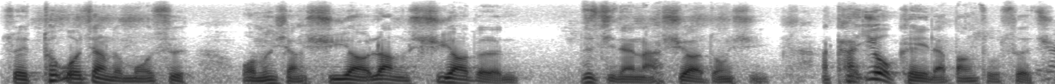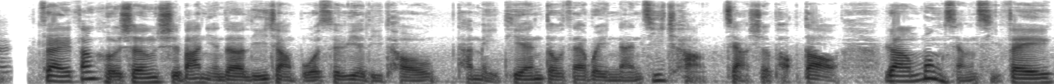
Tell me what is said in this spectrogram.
所以透过这样的模式，我们想需要让需要的人自己来拿需要的东西，啊，他又可以来帮助社区。在方和生十八年的里长博岁月里头，他每天都在为南机场架设跑道，让梦想起飞，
